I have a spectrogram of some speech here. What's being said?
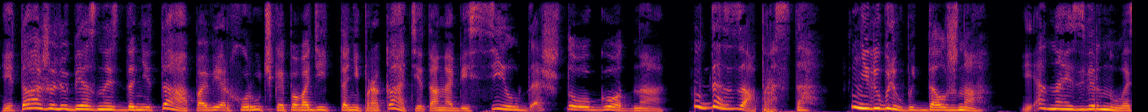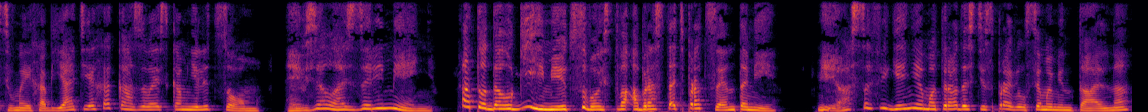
И та же любезность да не та, поверху ручкой поводить-то не прокатит, она без сил, да что угодно. Да запросто. Не люблю быть должна. И она извернулась в моих объятиях, оказываясь ко мне лицом, и взялась за ремень. А то долги имеют свойство обрастать процентами. Я с офигением от радости справился моментально.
